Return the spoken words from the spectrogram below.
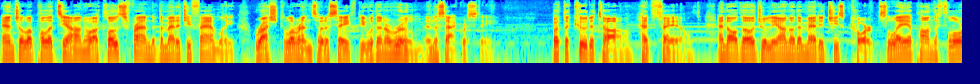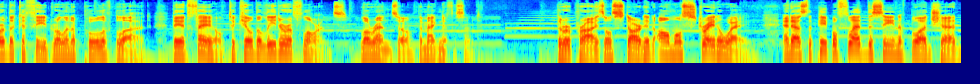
Angelo Poliziano, a close friend of the Medici family, rushed Lorenzo to safety within a room in the sacristy. But the coup d'etat had failed, and although Giuliano de' Medici's corpse lay upon the floor of the cathedral in a pool of blood, they had failed to kill the leader of Florence, Lorenzo the Magnificent. The reprisals started almost straight away, and as the people fled the scene of bloodshed,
